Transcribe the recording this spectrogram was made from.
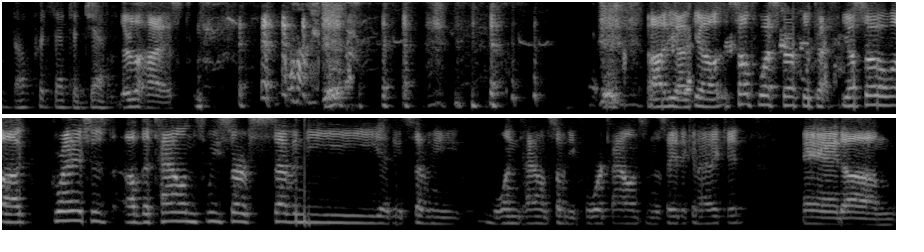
I'll, I'll put that to Jeff. They're the highest. uh, yeah, yeah, Southwest Fairfield. Yeah, so uh, Greenwich is of the towns we serve 70, I think 71 towns, 74 towns in the state of Connecticut. And um,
